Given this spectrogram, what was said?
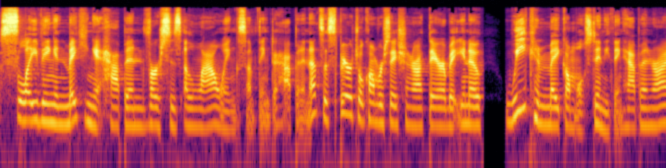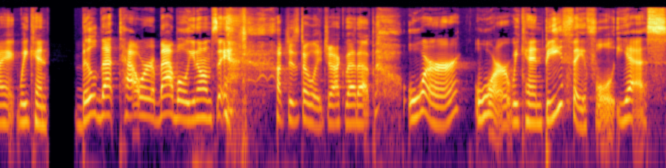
slaving and making it happen versus allowing something to happen. And that's a spiritual conversation right there. But, you know, we can make almost anything happen, right? We can build that tower of Babel, you know what I'm saying? I just totally jack that up. Or or we can be faithful, yes,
